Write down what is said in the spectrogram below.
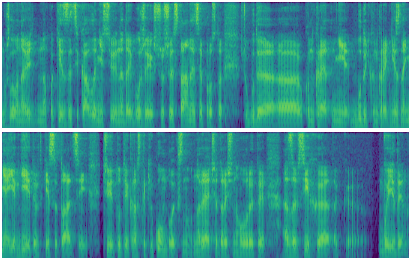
можливо навіть навпаки з зацікавленістю, і не дай Боже, якщо щось станеться, просто що буде е, конкретні будуть конкретні знання, як діяти в такій ситуації, чи тут якраз такий комплекс? Ну навряд чи доречно говорити е, за всіх е, так воєдино.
